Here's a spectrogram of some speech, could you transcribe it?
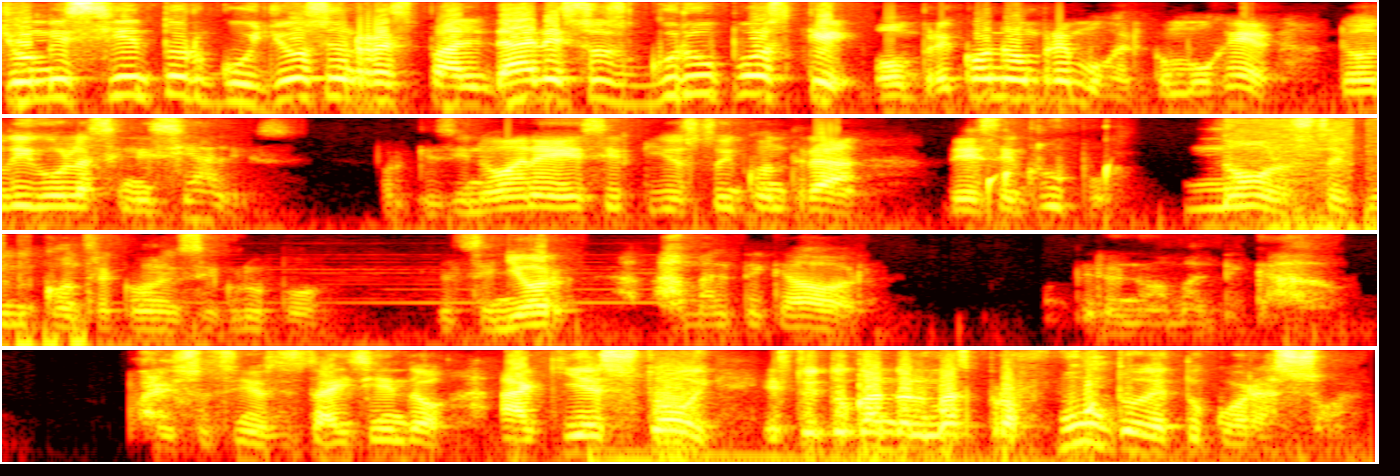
yo me siento orgulloso en respaldar esos grupos que, hombre con hombre, mujer con mujer, no digo las iniciales, porque si no van a decir que yo estoy contra de ese grupo. No, estoy en contra con ese grupo. El Señor ama al pecador, pero no ama al pecado. Por eso el Señor se está diciendo, aquí estoy, estoy tocando el más profundo de tu corazón.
